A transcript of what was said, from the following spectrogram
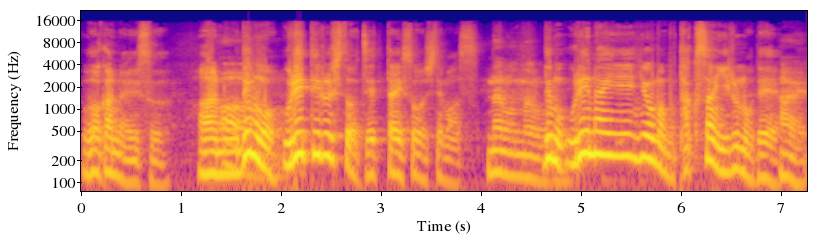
わかんないです。あのでも売れてる人は絶対そうしてます。なるほどなるほど。でも売れない営業マンもたくさんいるので、はい。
